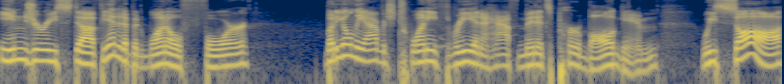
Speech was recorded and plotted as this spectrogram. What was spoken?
injury stuff. He ended up at 104, but he only averaged 23 and a half minutes per ball game. We saw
